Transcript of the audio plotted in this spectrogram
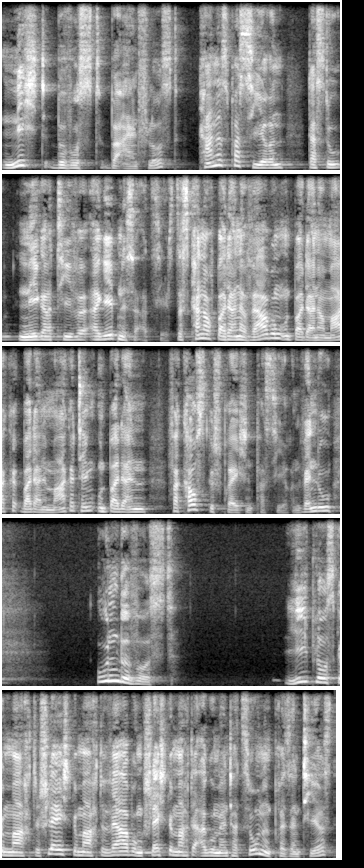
nicht bewusst beeinflusst, kann es passieren, dass du negative Ergebnisse erzielst. Das kann auch bei deiner Werbung und bei, deiner Marke, bei deinem Marketing und bei deinen Verkaufsgesprächen passieren. Wenn du unbewusst lieblos gemachte, schlecht gemachte Werbung, schlecht gemachte Argumentationen präsentierst,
